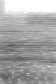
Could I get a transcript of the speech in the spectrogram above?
Thomas.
